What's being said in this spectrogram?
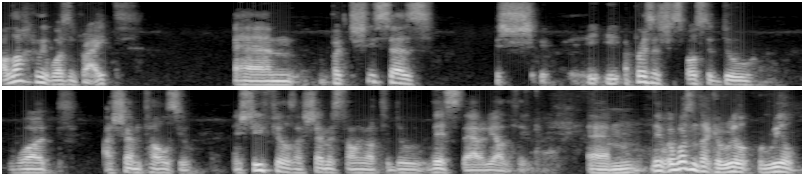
luckily wasn't right. Um, but she says she, a person is supposed to do what Hashem tells you. And she feels Hashem is telling her to do this, that, or the other thing. Um, it wasn't like a real, real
